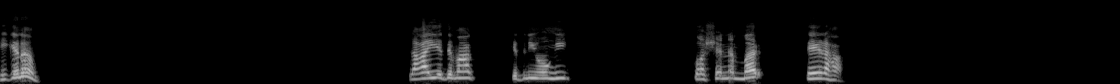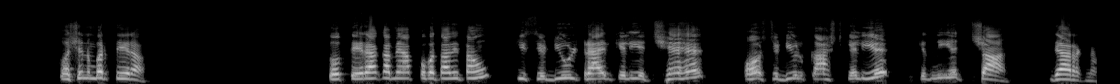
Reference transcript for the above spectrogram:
ठीक है ना? लगाइए दिमाग, कितनी होंगी? क्वेश्चन नंबर तेरह। क्वेश्चन नंबर तेरह। तो तेरह का मैं आपको बता देता हूँ कि शेड्यूल ट्राइब के लिए छह है और शेड्यूल कास्ट के लिए कितनी है? चार। ध्यान रखना।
